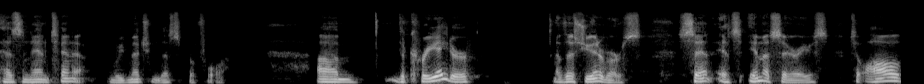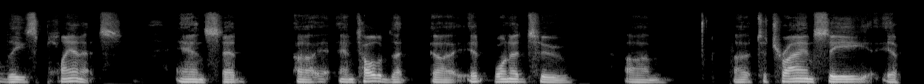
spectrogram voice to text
as an antenna. We mentioned this before. Um, the creator of this universe sent its emissaries to all these planets and said, uh, and told them that uh, it wanted to um, uh, to try and see if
